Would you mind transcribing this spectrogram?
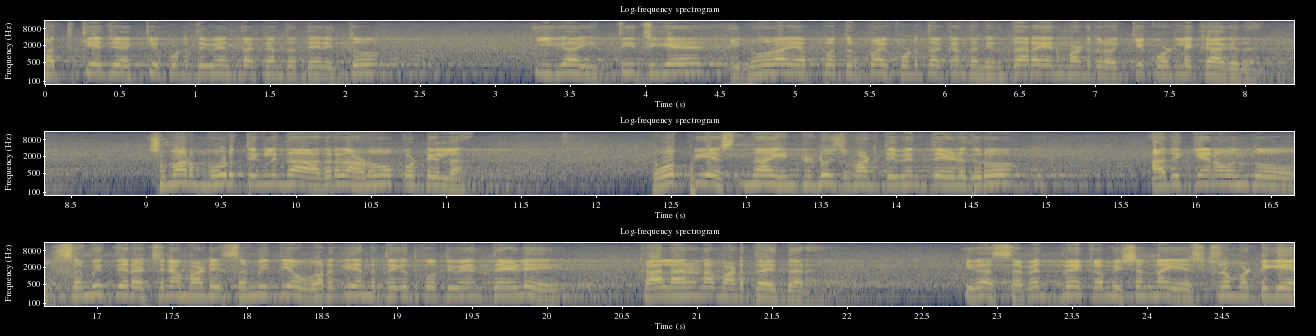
ಹತ್ತು ಕೆ ಜಿ ಅಕ್ಕಿ ಕೊಡ್ತೀವಿ ಅಂತಕ್ಕಂಥದ್ದೇನಿತ್ತು. ಈಗ ಇತ್ತೀಚೆಗೆ ಈ ನೂರ ಎಪ್ಪತ್ತು ರೂಪಾಯಿ ಕೊಡ್ತಕ್ಕಂಥ ನಿರ್ಧಾರ ಏನು ಮಾಡಿದ್ರು? ಅಕ್ಕಿ ಕೊಡಲಿಕ್ಕಾಗಿದೆ. ಸುಮಾರು ಮೂರು ತಿಂಗಳಿಂದ ಅದರ ಹಣವೂ ಕೊಟ್ಟಿಲ್ಲ. ಒ ಪಿ ಎಸ್ನ ಇಂಟ್ರೊಡ್ಯೂಸ್ ಮಾಡ್ತೀವಿ ಅಂತ ಹೇಳಿದ್ರು. ಅದಕ್ಕೇನೋ ಒಂದು ಸಮಿತಿ ರಚನೆ ಮಾಡಿ ಸಮಿತಿಯ ವರದಿಯನ್ನು ತೆಗೆದುಕೋತೀವಿ ಅಂತ ಹೇಳಿ ಕಾಲಹರಣ ಮಾಡ್ತಾ ಇದ್ದಾರೆ. ಈಗ ಸೆವೆಂತ್ ಪೇ ಕಮಿಷನ್ನ ಎಷ್ಟರ ಮಟ್ಟಿಗೆ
